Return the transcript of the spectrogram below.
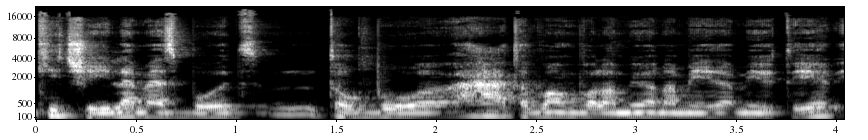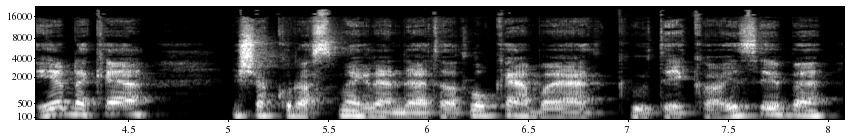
kicsi lemezboltokból hát van valami olyan, ami, ami őt érdekel, és akkor azt megrendelte a lokába, elküldték a izébe,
